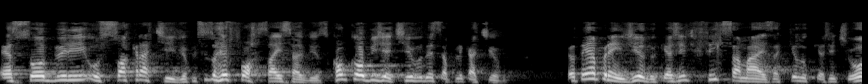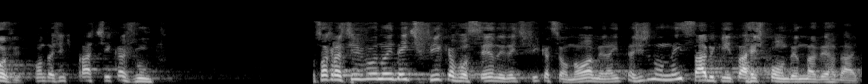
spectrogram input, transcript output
é sobre o Socrative. Eu preciso reforçar esse aviso. Qual que é o objetivo desse aplicativo? Eu tenho aprendido que a gente fixa mais aquilo que a gente ouve quando a gente pratica junto. O Socrative não identifica você, não identifica seu nome, né? a gente não, nem sabe quem está respondendo na verdade.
